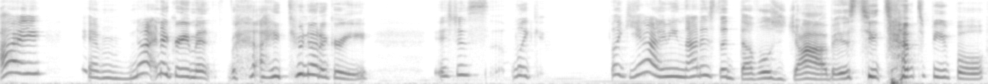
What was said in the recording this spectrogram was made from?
I am not in agreement. I do not agree. It's just like like yeah, I mean that is the devil's job is to tempt people.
